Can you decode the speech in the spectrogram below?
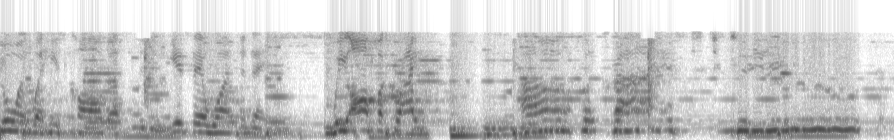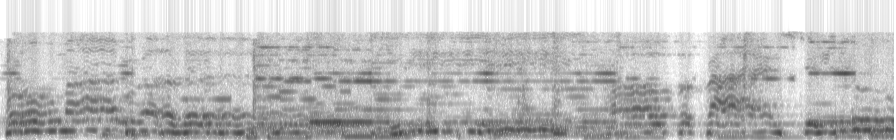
Doing what he's called us to do. Is there one today? We offer Christ. Offer Christ to you, oh my brother. Offer Christ to you,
